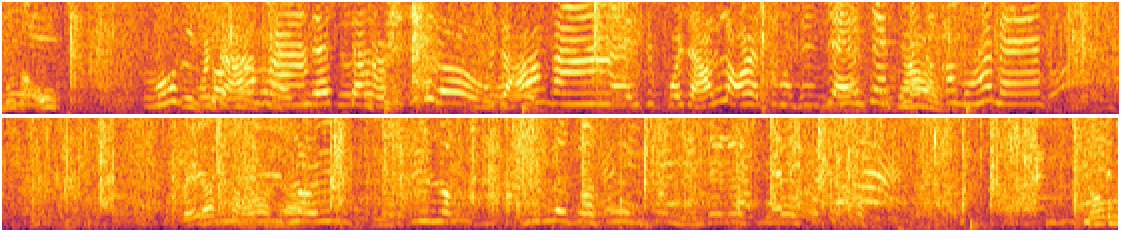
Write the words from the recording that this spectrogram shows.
Muốn đậu. Quả chả mà. Quả chả. Mà. Quả chả lòi Tụi mình chạy xe xe Không hả mẹ? Rất to. Rồi. Đi lục. Đi. Lục vào xuống.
